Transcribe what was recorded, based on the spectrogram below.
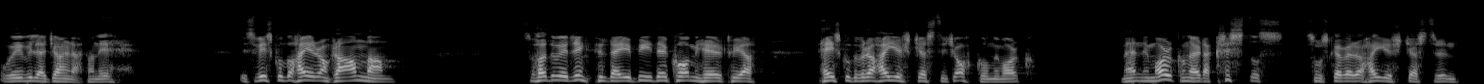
Og vi vil gjerne at han er her. Hvis vi skulle heire noen annan, så hadde vi ringt til deg i by, det kom her til at de skulle være høyers gjester til åkken i morgen. Men i morgen er det Kristus som skal være høyers gjesteren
